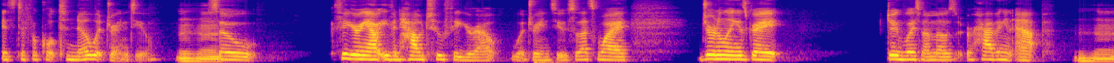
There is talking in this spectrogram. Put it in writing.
it's difficult to know what drains you. mhm. So figuring out even how to figure out what drains you. So that's why journaling is great. Doing voice memos or having an app. hmm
